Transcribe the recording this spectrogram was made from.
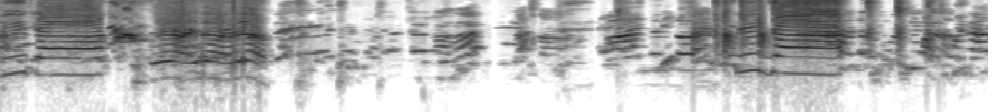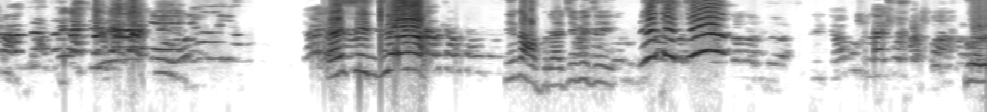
पिता aja. Eh Sinja. Ini kabar aja biji. Ini Sinja. Gol.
